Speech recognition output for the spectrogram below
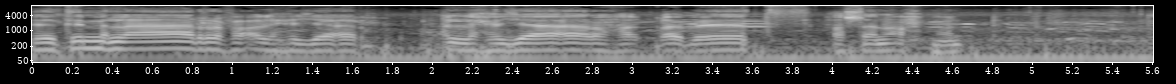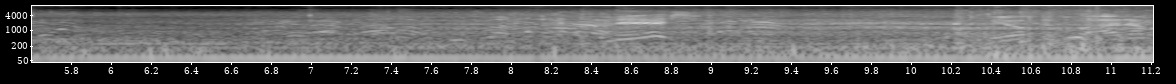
يتم الآن رفع الحجار الحجار حق بيت حسن أحمد ليش؟ ياخذوا علم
